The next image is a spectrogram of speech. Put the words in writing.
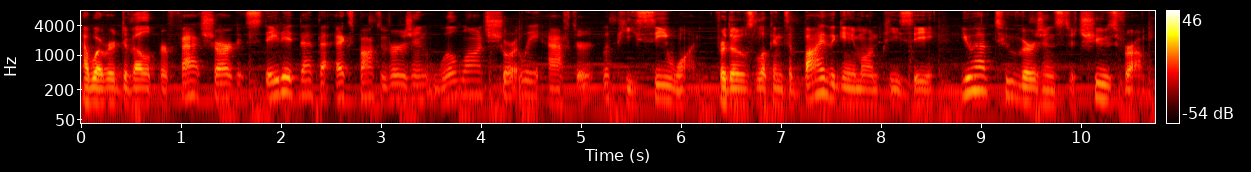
However, developer Fatshark stated that the Xbox version will launch shortly after the PC one. For those looking to buy the game on PC, you have two versions to choose from.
